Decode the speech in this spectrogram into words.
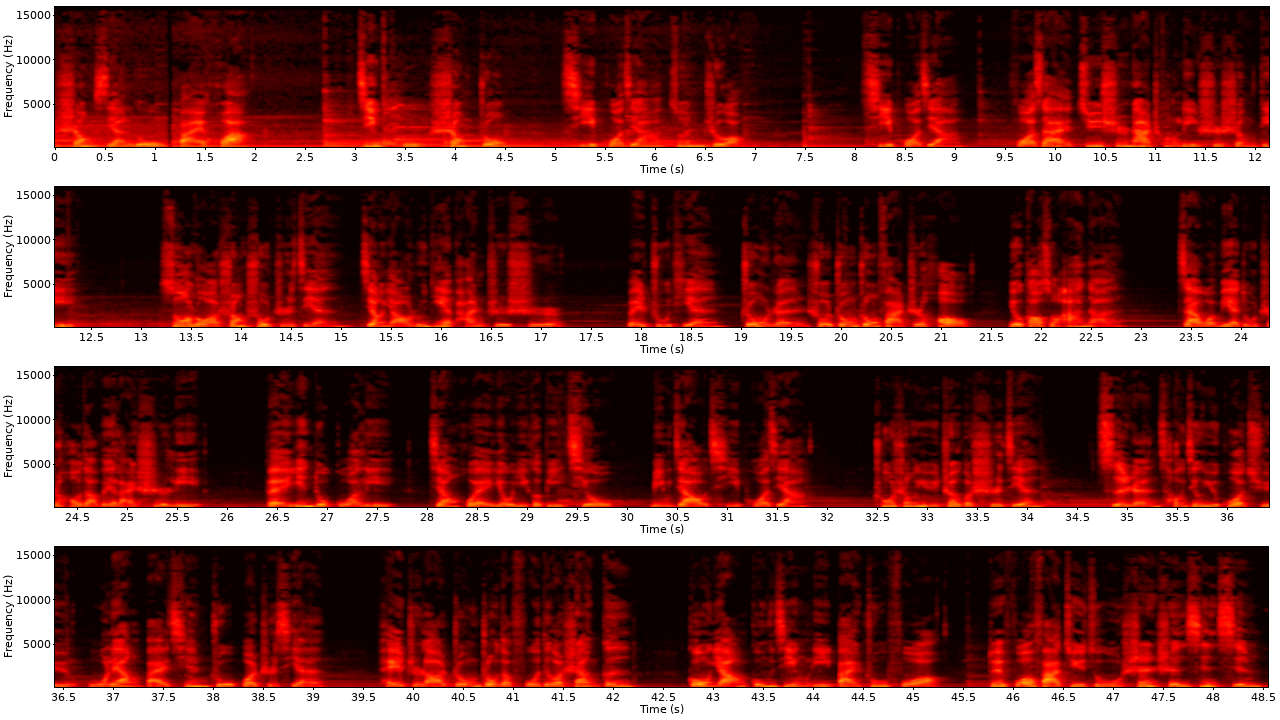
圣贤录白话，净土圣众，奇婆家尊者。奇婆家，佛在居师那城立世生地，梭罗双树之间，将要入涅盘之时，为诸天众人说种种法之后，又告诉阿难，在我灭度之后的未来世里，北印度国里。将会有一个比丘，名叫奇婆家，出生于这个世间。此人曾经于过去无量百千诸佛之前，培植了种种的福德善根，供养恭敬礼拜诸佛，对佛法具足甚深信心，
